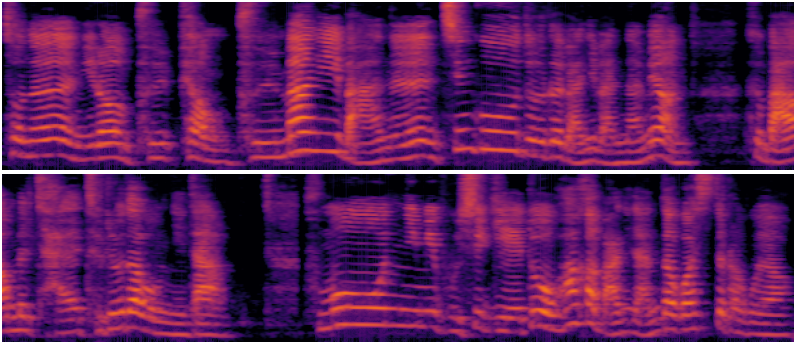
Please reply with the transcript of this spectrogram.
저는 이런 불평, 불만이 많은 친구들을 많이 만나면 그 마음을 잘 들여다봅니다. 부모님이 보시기에도 화가 많이 난다고 하시더라고요.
